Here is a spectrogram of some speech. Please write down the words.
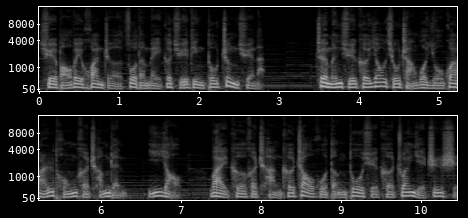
确保为患者做的每个决定都正确呢？这门学科要求掌握有关儿童和成人、医药、外科和产科照护等多学科专业知识，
